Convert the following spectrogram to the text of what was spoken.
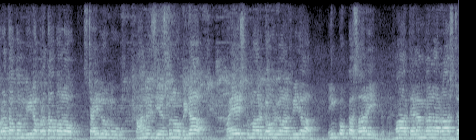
ప్రతాపం వీర ప్రతాపాల స్టైల్లో నువ్వు కామెంట్స్ చేస్తున్నావు బిడ్డ. మహేష్ కుమార్ గౌడ్ గారి మీద ఇంకొకసారి మా తెలంగాణ రాష్ట్ర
